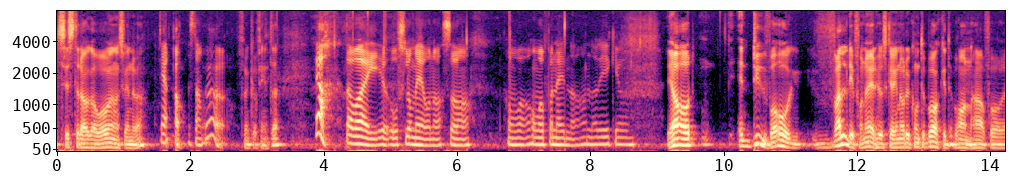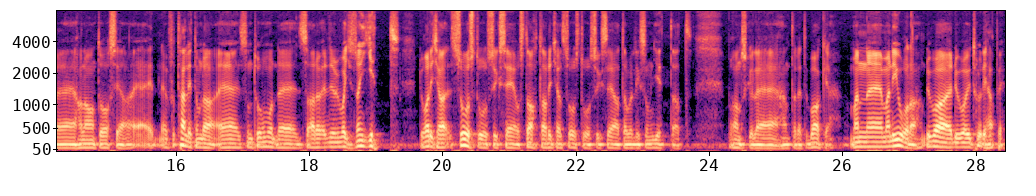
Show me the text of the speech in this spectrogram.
siste dag av overgangsvinduet. Ja, Ja. det stemmer. Ja, Funker fint, det. Ja, da var jeg i Oslo med henne, så hun var, hun var fornøyd når, når det gikk i orden. Ja, og du var òg veldig fornøyd, husker jeg, når du kom tilbake til Brann her for eh, halvannet år siden. Eh, fortell litt om det. Eh, som Tormod eh, sa, det, det var ikke sånn gitt. Du hadde ikke hatt så stor suksess, og Start hadde ikke hatt så stor suksess at det var liksom gitt at Brann skulle hente det tilbake. Men, eh, men de gjorde det. Du var, du var utrolig happy.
